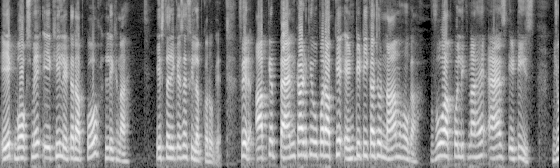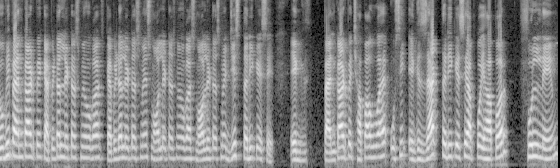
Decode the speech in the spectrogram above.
एक बॉक्स में एक ही लेटर आपको लिखना है। इस तरीके से फिलअप करोगे। फिर आपके पैन कार्ड के ऊपर आपके एंटिटी का जो नाम होगा, वो आपको लिखना है एज इट इज़ जो भी पैन कार्ड पे कैपिटल लेटर्स में होगा, कैपिटल लेटर्स में, स्मॉल लेटर्स में होगा, स्मॉल लेटर्स में जिस तरीके से एक पैन कार्ड पे छपा हुआ है, उसी एग्जैक्ट तरीके से आपको यहाँ पर फुल नेम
